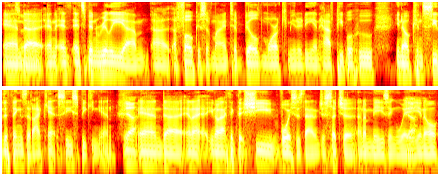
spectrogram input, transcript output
and uh, and it, has been really um, uh, a focus of mine to build more community and have people who you know can see the things that I can't see speaking in. Yeah, and uh, and I you know I think that she voices that in just such a, an amazing way. Yeah. You know,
